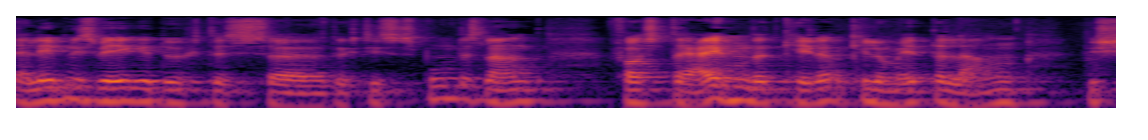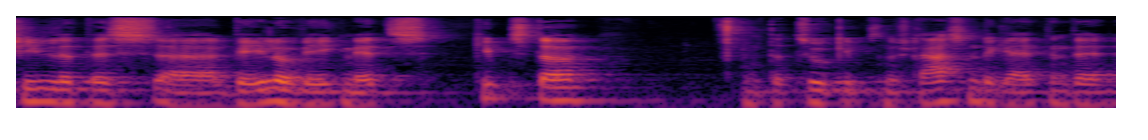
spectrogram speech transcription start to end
Erlebniswege durch, das, äh, durch dieses Bundesland. Fast 300 Kilometer lang beschildertes äh, Velowegnetz gibt es da. Und dazu gibt es noch straßenbegleitende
